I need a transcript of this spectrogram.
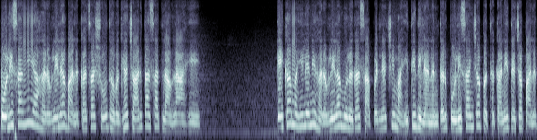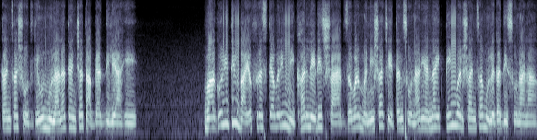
पोलिसांनी या हरवलेल्या बालकाचा शोध अवघ्या चार तासात लावला आहे. एका महिलेने हरवलेला मुलगा सापडल्याची माहिती दिल्यानंतर पोलिसांच्या पथकाने त्याच्या पालकांचा शोध घेऊन मुलाला त्यांच्या ताब्यात दिले आहे. वाघोलीतील बायफ रस्त्यावरील निखार लेडीज शाळाजवळ मनीषा चेतन सोनार यांना एक तीन वर्षांचा मुलगा दिसून आला.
